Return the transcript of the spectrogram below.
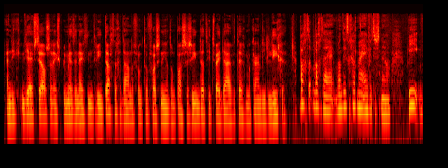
En die, die heeft zelfs een experiment in 1983 gedaan. Dat vond ik toch fascinerend om pas te zien... dat die twee duiven tegen elkaar liet liegen. Wacht, wacht want dit gaat mij even te snel. Wie,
